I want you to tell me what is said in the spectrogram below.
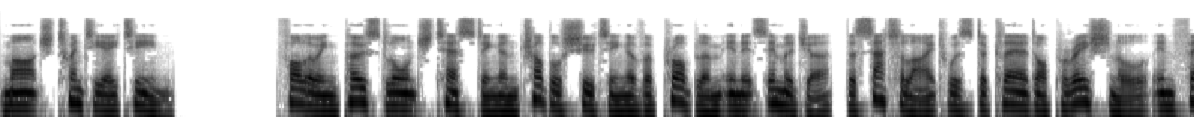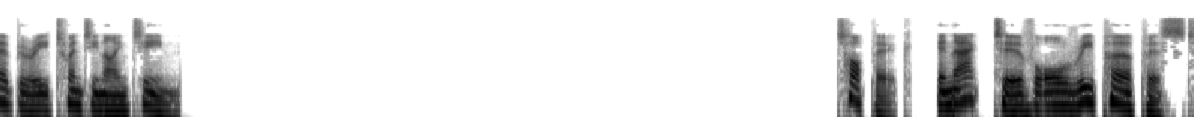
March 2018. Following post-launch testing and troubleshooting of a problem in its imager, the satellite was declared operational in February 2019. Inactive or repurposed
